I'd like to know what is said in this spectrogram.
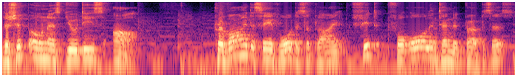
The ship owner's duties are Provide a safe water supply fit for all intended purposes,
